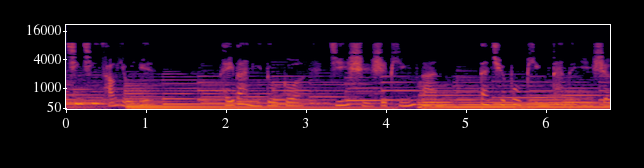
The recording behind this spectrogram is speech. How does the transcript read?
青青草有约。陪伴你度过，即使是平凡，但却不平淡的一生。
